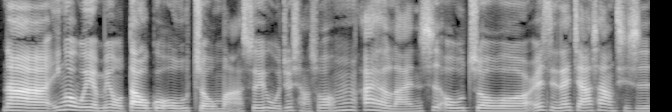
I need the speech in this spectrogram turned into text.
那因为我也没有到过欧洲嘛，所以我就想说，嗯，爱尔兰是欧洲哦，而且再加上，其实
